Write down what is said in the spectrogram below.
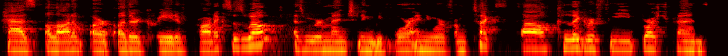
has a lot of our other creative products as well. As we were mentioning before, anywhere from textile, calligraphy, brush pens,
